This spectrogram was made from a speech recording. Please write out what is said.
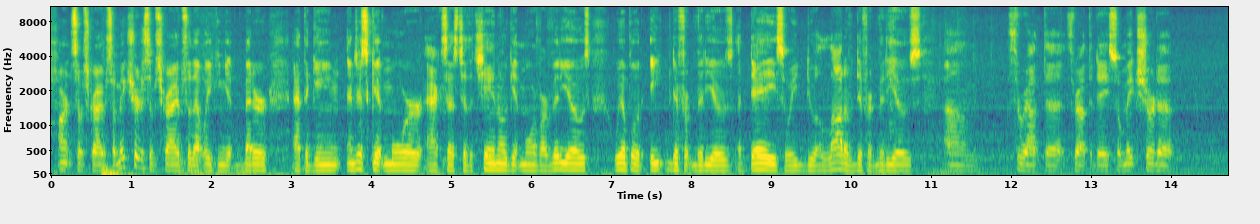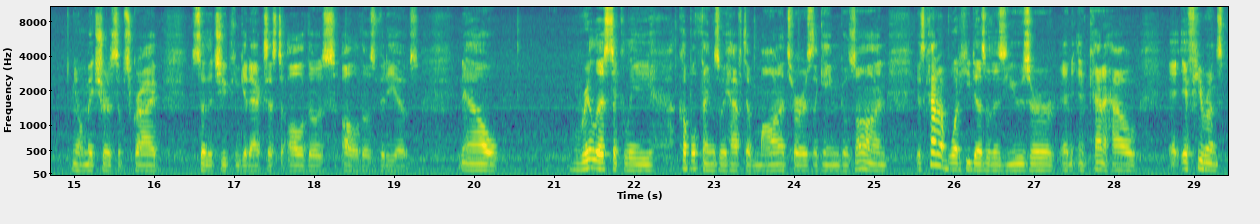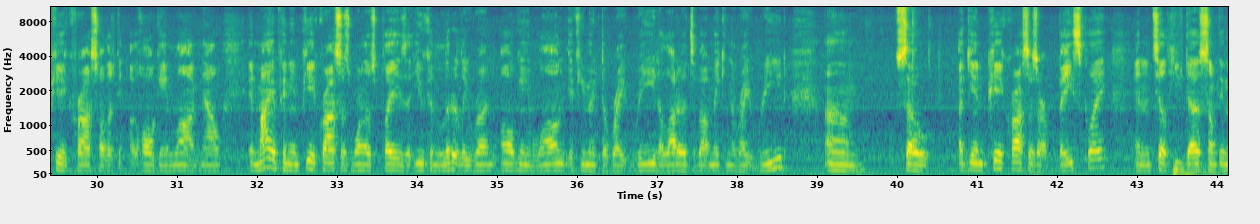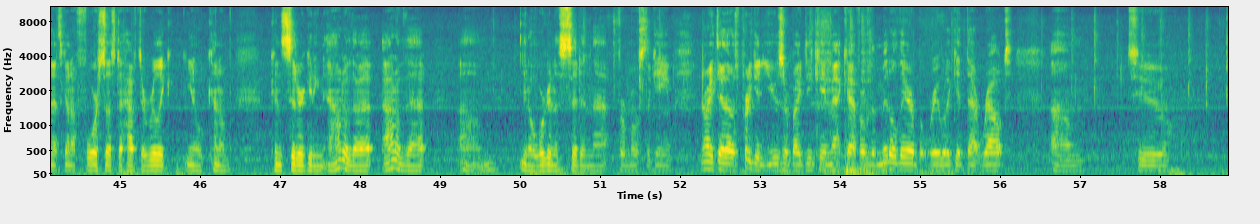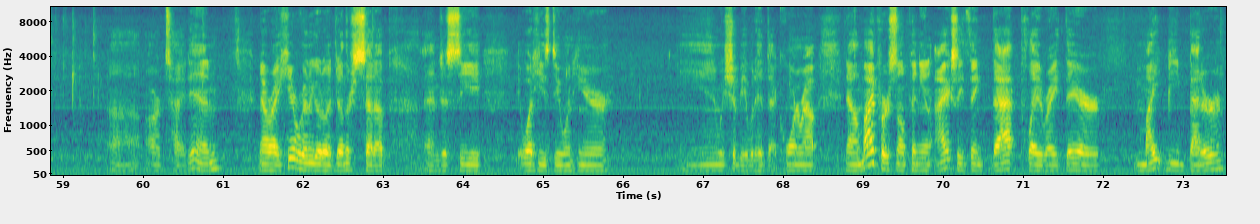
aren't subscribed. So make sure to subscribe so that way you can get better at the game and just get more access to the channel, get more of our videos. We upload eight different videos a day, so we do a lot of different videos um, throughout the throughout the day. So make sure to you know make sure to subscribe so that you can get access to all of those all of those videos. Now, realistically, a couple things we have to monitor as the game goes on is kind of what he does with his user and, and kind of how if he runs PA cross all the all game long. Now, in my opinion, PA cross is one of those plays that you can literally run all game long if you make the right read. A lot of it's about making the right read. Um, so again, PA cross is our base play, and until he does something that's going to force us to have to really, you know, kind of consider getting out of that, out of that, um, you know, we're going to sit in that for most of the game. And right there, that was pretty good user by DK Metcalf over the middle there, but we're able to get that route um, to uh, our tight end. Now right here, we're going to go to another setup and just see what he's doing here and we should be able to hit that corner out. Now, in my personal opinion, I actually think that play right there might be better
